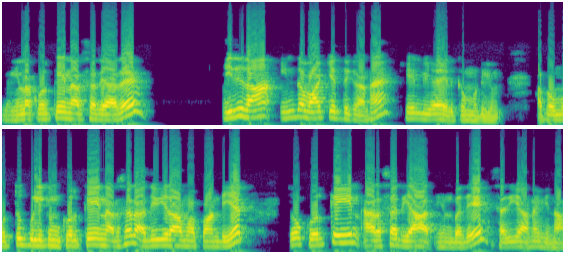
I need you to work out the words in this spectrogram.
ஓகேங்களா? கொற்கையின் அரசர் யாரு? இதுதான் இந்த வாக்கியத்துக்கான கேள்வியா இருக்க முடியும். அப்ப முத்துக்குளிக்கும் கொற்கையின் அரசர் அதிவிராம பாண்டியர். சோ கொற்கையின் அரசர் யார் என்பதே சரியான வினா.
